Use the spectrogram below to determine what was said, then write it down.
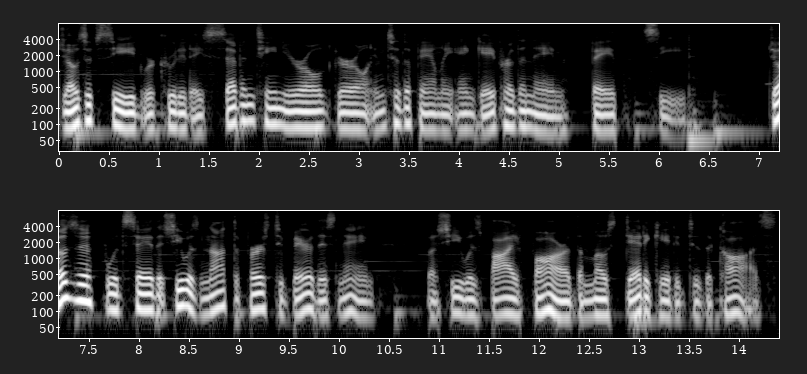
Joseph Seed recruited a 17 year old girl into the family and gave her the name Faith Seed. Joseph would say that she was not the first to bear this name, but she was by far the most dedicated to the cause.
